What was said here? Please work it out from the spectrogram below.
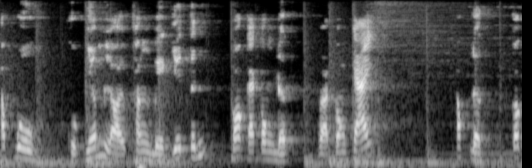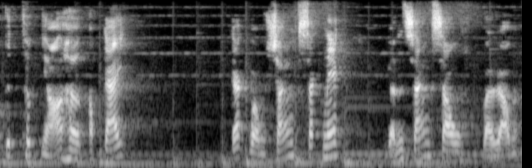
Ốc bu thuộc nhóm loài phân biệt giới tính có cả con đực và con cái. Ốc đực có kích thước nhỏ hơn ốc cái. Các vòng sắn sắc nét, rãnh sắn sâu và rộng.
